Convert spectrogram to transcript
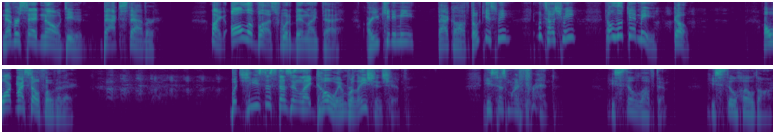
never said, no, dude, backstabber. Like all of us would have been like that. Are you kidding me? Back off. Don't kiss me. Don't touch me. Don't look at me. Go. I'll walk myself over there. But Jesus doesn't let go in relationship. He says, My friend. He still loved him. He still held on.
